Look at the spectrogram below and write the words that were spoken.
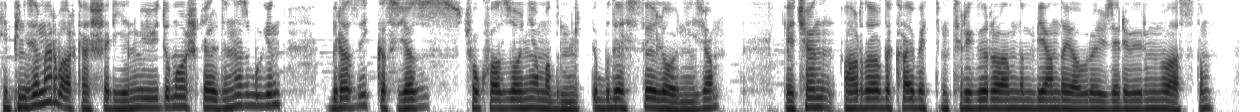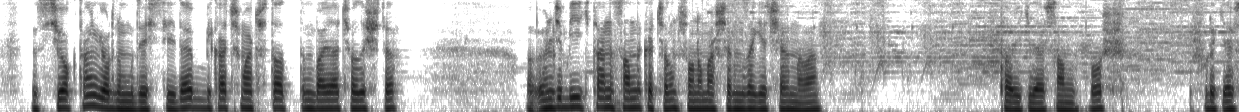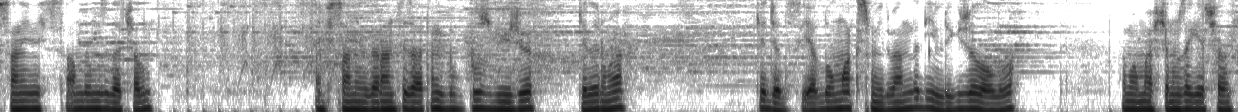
Hepinize merhaba arkadaşlar. Yeni bir videoma hoş geldiniz. Bugün biraz ilk kasacağız. Çok fazla oynayamadım. Ligde bu desteğiyle oynayacağım. Geçen arda arda kaybettim. Triggerlandım. Bir anda yavru ejderi verimini bastım. Siyok'tan gördüm bu desteği de. Birkaç maçta attım. Bayağı çalıştı. Önce bir iki tane sandık açalım. Sonra maçlarımıza geçelim hemen. Tabii ki de sandık boş. Şuradaki efsanevi sandığımızı da açalım. Efsanevi garanti zaten bu buz büyücü gelir mi? Ke cadısı ya. Domax mıydı bende? Değildi. Güzel oldu bu. Hemen maçlarımıza geçelim.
